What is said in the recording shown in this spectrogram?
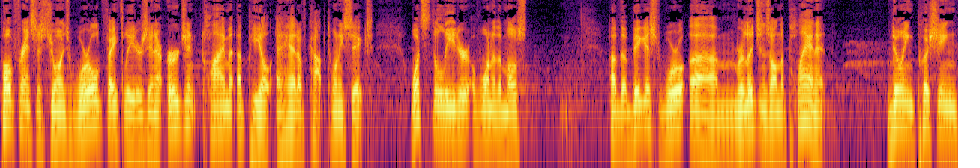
Pope Francis joins world faith leaders in an urgent climate appeal ahead of COP26. What's the leader of one of the most of the biggest world, um, religions on the planet doing pushing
